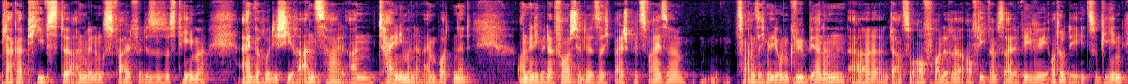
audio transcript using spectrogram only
plakativste Anwendungsfall für diese Systeme, einfach über die schiere Anzahl an Teilnehmern in einem Botnet und wenn ich mir dann vorstelle, dass ich beispielsweise 20 Millionen Glühbirnen äh, dazu auffordere, auf die Webseite www.otto.de zu gehen,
